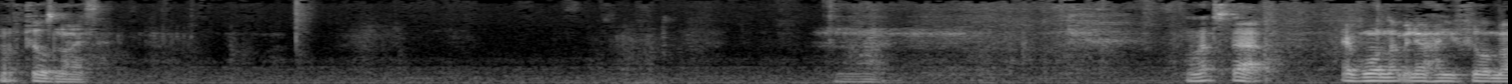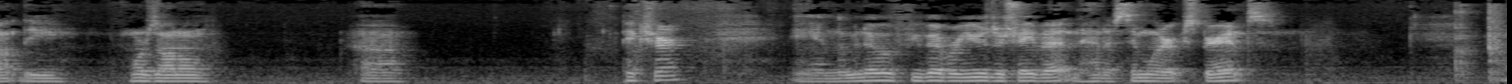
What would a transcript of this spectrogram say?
It feels nice. Alright. Well, that's that. Everyone let me know how you feel about the horizontal uh, picture. And let me know if you've ever used a Shavette and had a similar experience. I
